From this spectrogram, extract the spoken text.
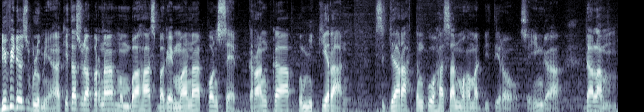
Di video sebelumnya, kita sudah pernah membahas bagaimana konsep kerangka pemikiran sejarah Tengku Hasan Muhammad Ditiro sehingga dalam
